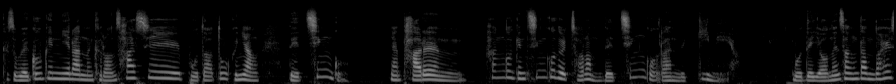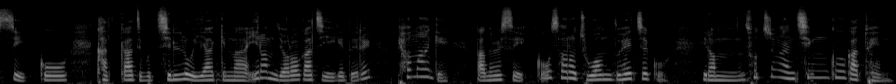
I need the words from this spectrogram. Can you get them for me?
그래서 외국인이라는 그런 사실보다도 그냥 내 친구, 그냥 다른 한국인 친구들처럼 내 친구란 느낌이에요. 뭐 내 연애 상담도 할 수 있고 갖가지 뭐 진로 이야기나 이런 여러 가지 얘기들을 편하게 나눌 수 있고 서로 조언도 해주고 이런 소중한 친구가 된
